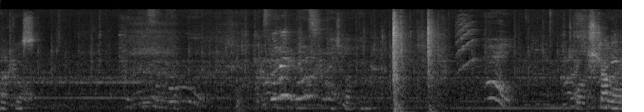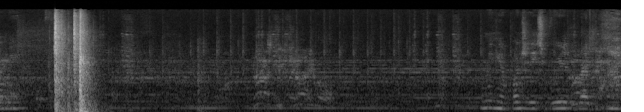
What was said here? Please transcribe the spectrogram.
open. Or struggle with me. I'm making a bunch of these weird red lines.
